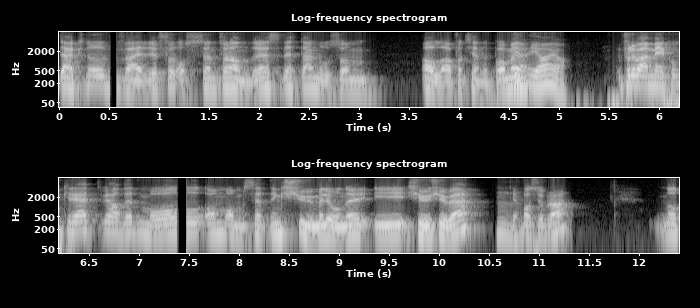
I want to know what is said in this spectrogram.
det er ikke noe verre for oss enn for andre. så Dette er noe som alle har fått kjenne på. Men ja, ja, ja. for å være mer konkret, vi hadde et mål om omsetning 20 millioner i 2020. Mm. Det passer jo bra. Nå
